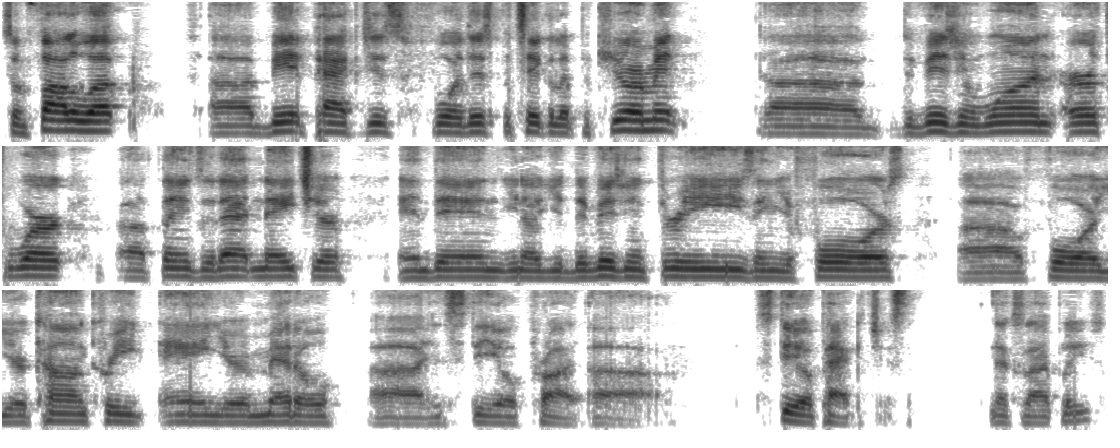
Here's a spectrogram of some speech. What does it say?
Some follow-up uh, bid packages for this particular procurement. Uh, division one, earthwork, uh, things of that nature, and then you know your division threes and your fours for your concrete and your metal and steel pro steel packages. Next slide, please.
